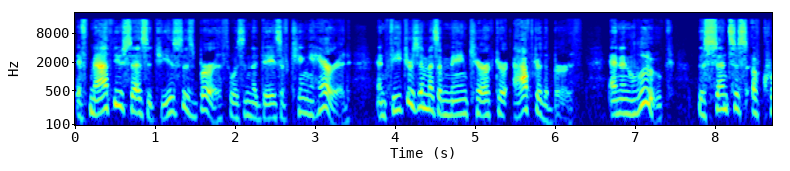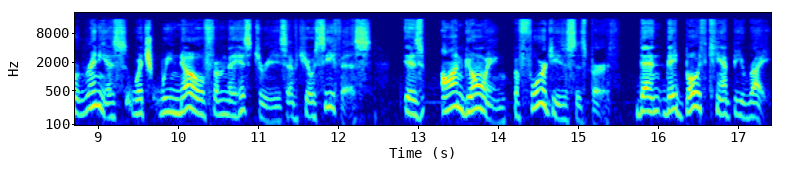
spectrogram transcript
If Matthew says that Jesus' birth was in the days of King Herod and features him as a main character after the birth, and in Luke, the census of Quirinius, which we know from the histories of Josephus, is ongoing before Jesus' birth, then they both can't be right.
